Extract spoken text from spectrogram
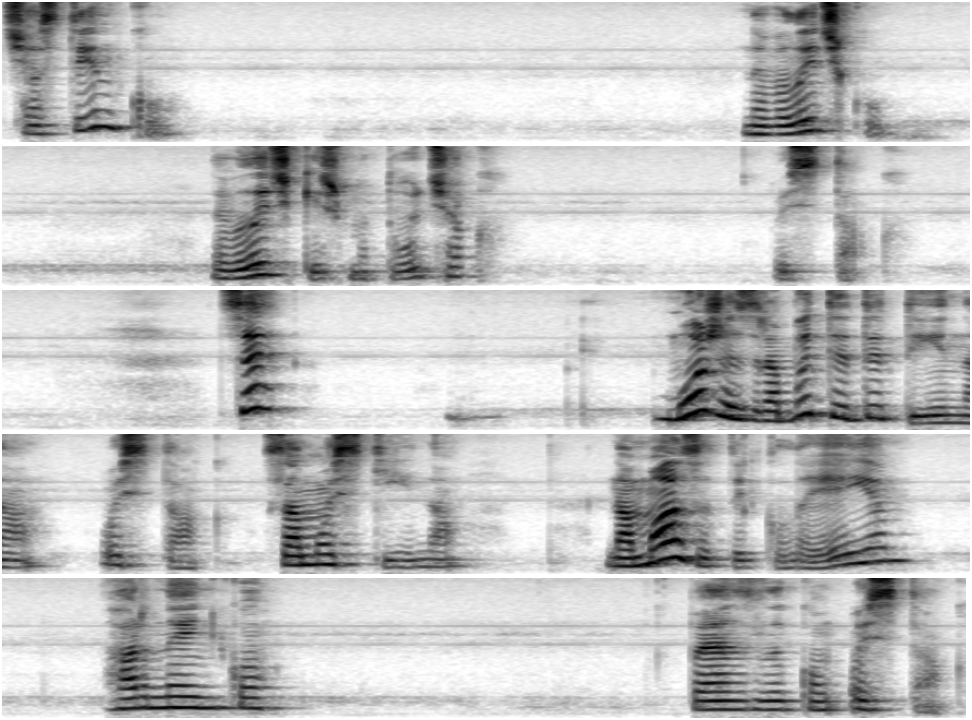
частинку невеличку, невеличкий шматочок. Ось так. Це може зробити дитина ось так, самостійно. Намазати клеєм гарненько, пензликом, ось так.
